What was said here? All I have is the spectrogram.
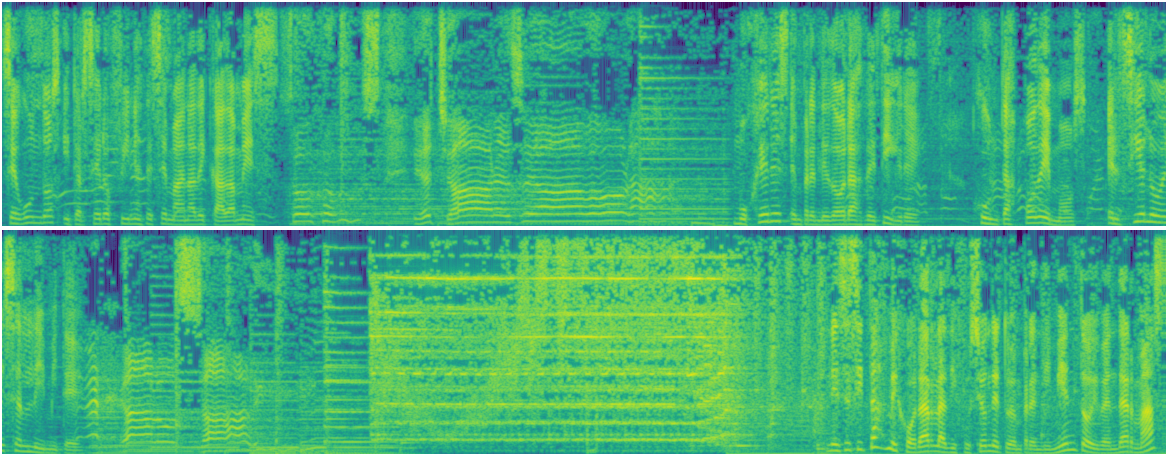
Segundos y terceros fines de semana de cada mes. Mujeres emprendedoras de Tigre. Juntas podemos. El cielo es el límite. ¿Necesitas mejorar la difusión de tu emprendimiento y vender más?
